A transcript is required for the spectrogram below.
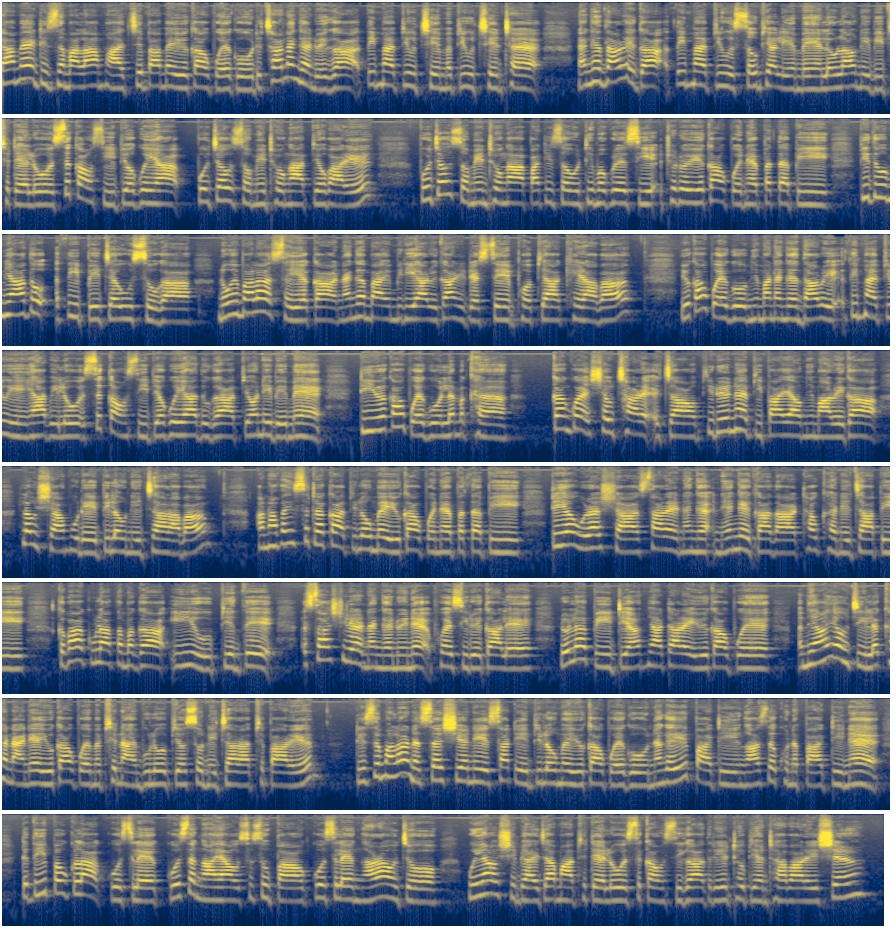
လာမယ့်ဒီဇင်ဘာလမှာကျင်းပမယ့်ရွေးကောက်ပွဲကိုတခြားနိုင်ငံတွေကအတိမတ်ပြုခြင်းမပြုခြင်းထက်နိုင်ငံသားတွေကအတိမတ်ပြုဆုံးဖြတ်လျင်ပင်လုံလောက်နေပြီဖြစ်တယ်လို့စစ်ကောင်စီပြောခွင့်ရပိုကျုပ်စုံမင်းထွန်းကပြောပါတယ်။ ဗိုလ်ချုပ်စုံမင်းထွန်းကပါတီစုံဒီမိုကရေစီအထွေထွေရွေးကောက်ပွဲနဲ့ပတ်သက်ပြီးပြည်သူများသို့အသိပေးချက်ဦးဆိုကနိုဝင်ဘာလ10ရက်ကနိုင်ငံပိုင်မီဒီယာတွေကနေတဆင့်ဖော်ပြခဲ့တာပါရွေးကောက်ပွဲကိုမြန်မာနိုင်ငံသားတွေအသိမှတ်ပြုရင်ရပြီလို့စစ်ကောင်စီပြောခွင့်ရသူကပြောနေပေမဲ့ဒီရွေးကောက်ပွဲကိုလက်မခံ ကန့်ကွက်ရှုတ်ချတဲ့အကြောင်းပြည်တွင်းနဲ့ပြည်ပရောက်မြန်မာတွေကလှုပ်ရှားမှုတွေပြုလုပ်နေကြတာပါအာနာသိန်းစစ်တပ်ကပြုလုပ်မဲ့ရွေးကောက်ပွဲနဲ့ပတ်သက်ပြီးတရုတ်ရုရှားစတဲ့နိုင်ငံအနေငယ်ကသာထောက်ခံနေကြပြီးကမ္ဘာကုလသမဂ္ဂ EU ပြင်သစ်အစရှိတဲ့နိုင်ငံတွေနဲ့အဖွဲ့အစည်းတွေကလည်းလွတ်လပ်ပြီးတရားမျှတတဲ့ရွေးကောက်ပွဲအများယုံကြည်လက်ခံနိုင်တဲ့ရွေးကောက်ပွဲမဖြစ်နိုင်ဘူးလို့ပြောဆိုနေကြတာဖြစ်ပါတယ်။ ဒီဇင်ဘာလ28ရက်နေ့စတင်ပြုလုပ်မဲ့ရွေးကောက်ပွဲကိုနိုင်ငံရေးပါတီ58ပါတီနဲ့တတိပုဂ္ဂလကိုယ်စားလှယ်65ယောက်စုစုပေါင်းကိုယ်စားလှယ်9000ကျော်ဝင်ရောက်ရှင်ပြိုင်ကြမှာဖြစ်တယ်လို့စစ်ကောင်စီကသတင်းထုတ်ပြန်ထားပါတယ်ရှင်။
